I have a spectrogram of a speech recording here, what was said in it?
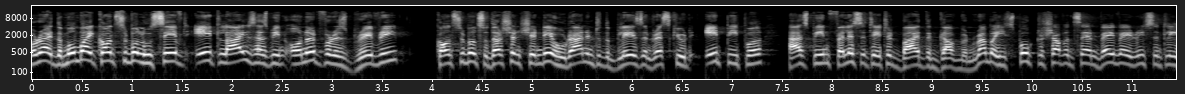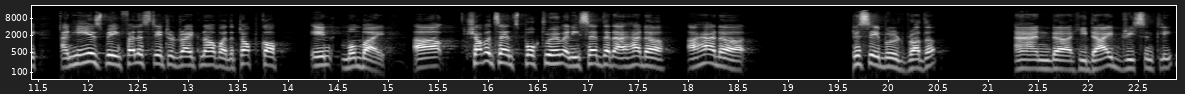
All right, the Mumbai constable who saved eight lives has been honored for his bravery. Constable Sudarshan Shinde, who ran into the blaze and rescued eight people, has been felicitated by the government. Remember, he spoke to Shravan Sen very, very recently, and he is being felicitated right now by the top cop in Mumbai. Uh, Shravan Sen spoke to him, and he said that I had a, I had a disabled brother, and uh, he died recently.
